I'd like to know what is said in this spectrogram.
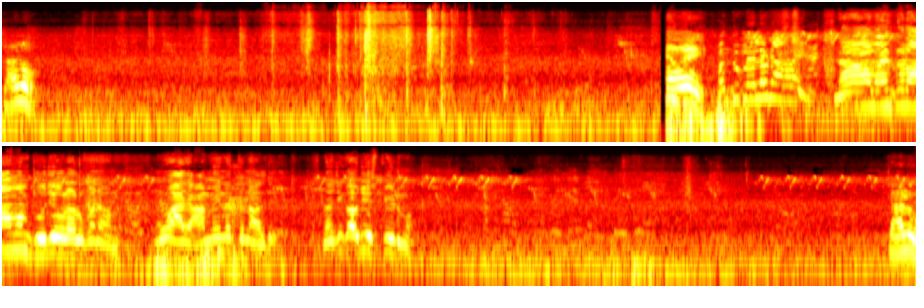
ચાલો બંદૂક લઈ લઉં ને આગળ ના આમ આમ પેલો આમ આમ જોજે ઓલા લોકોને આમે હું આમે નથી નાલ દે નજીક આવજો સ્પીડમાં ચાલુ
